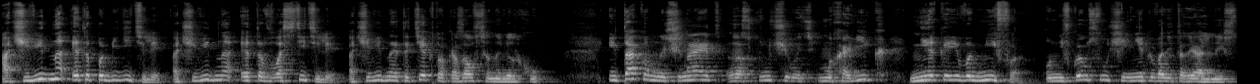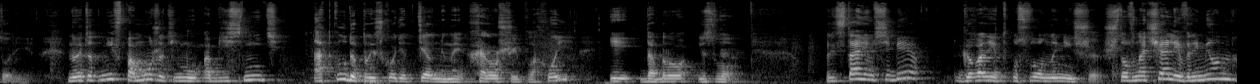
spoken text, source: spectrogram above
Очевидно, это победители, очевидно, это властители, очевидно, это те, кто оказался наверху. И так он начинает раскручивать маховик некоего мифа. Он ни в коем случае не говорит о реальной истории. Но этот миф поможет ему объяснить, откуда происходят термины «хороший» и «плохой» и «добро» и «зло». Представим себе, говорит условно Ницше, что в начале времен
